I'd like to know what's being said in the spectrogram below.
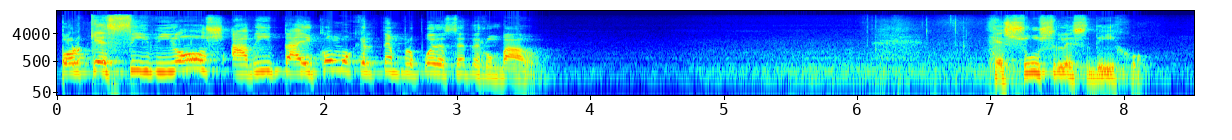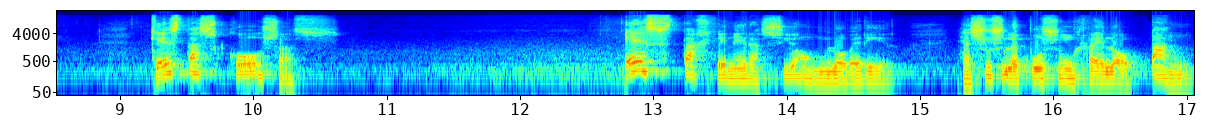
Porque si Dios habita ahí, ¿cómo que el templo puede ser derrumbado? Jesús les dijo que estas cosas, esta generación lo vería. Jesús le puso un reloj, pan,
